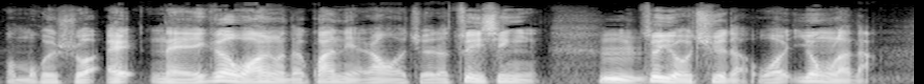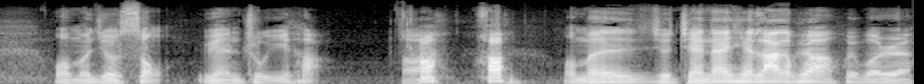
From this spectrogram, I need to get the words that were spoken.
我们会说，哎，哪一个网友的观点让我觉得最新颖、嗯，最有趣的，我用了的，我们就送原著一套。吧好，好，我们就简单先拉个票，惠博士，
